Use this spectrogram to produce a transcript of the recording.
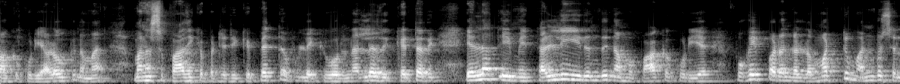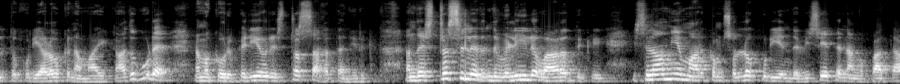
பார்க்கக்கூடிய அளவுக்கு நம்ம மனசு பாதிக்கப்பட்டிருக்கு. பெத்த பிள்ளைக்கு ஒரு நல்லது கெட்டது எல்லாத்தையுமே தள்ளி இருந்து நம்ம பார்க்கக்கூடிய திரைப்படங்களில் மட்டும் அன்பு செலுத்தக்கூடிய அளவுக்கு நம்ம ஆகிட்டோம். அது கூட நமக்கு ஒரு பெரிய ஒரு ஸ்ட்ரெஸ்ஸாகத்தான் இருக்குது. அந்த ஸ்ட்ரெஸ்ஸில் இருந்து வெளியில் வாரத்துக்கு இஸ்லாமிய மார்க்கம் சொல்லக்கூடிய இந்த விஷயத்தை நாங்கள் பார்த்தா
